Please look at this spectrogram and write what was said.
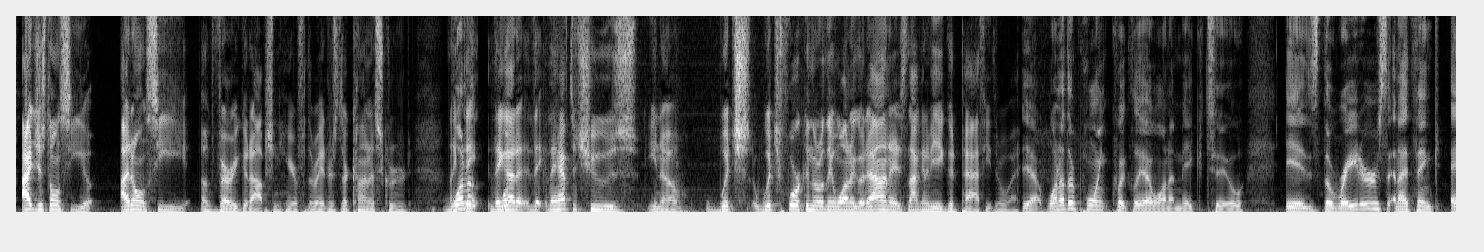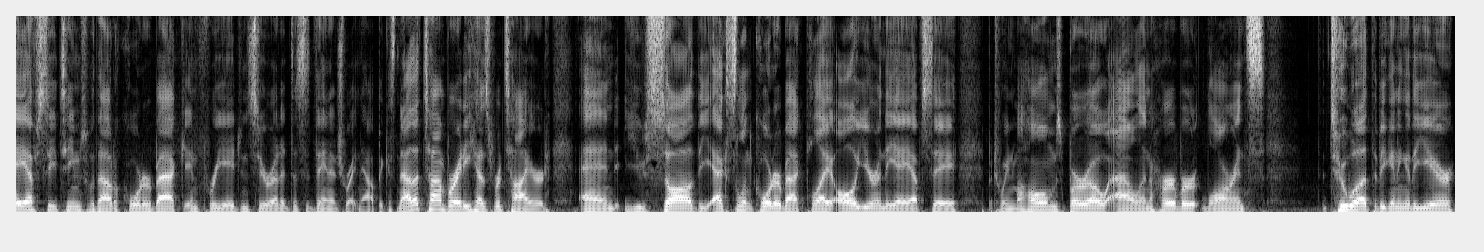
I just don't see. I don't see a very good option here for the Raiders. They're kind of screwed. Like One they, they got they, they have to choose. You know which which fork in the road they want to go down, and it's not going to be a good path either way. Yeah. One other point quickly I want to make too is the Raiders and I think AFC teams without a quarterback in free agency are at a disadvantage right now because now that Tom Brady has retired and you saw the excellent quarterback play all year in the AFC between Mahomes, Burrow, Allen, Herbert, Lawrence, Tua at the beginning of the year.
